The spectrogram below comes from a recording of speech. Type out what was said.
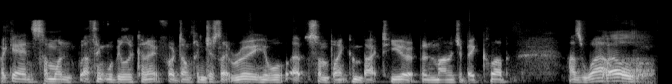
again, someone I think we'll be looking out for Duncan, just like Rui, who will at some point come back to Europe and manage a big club as well. Well,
